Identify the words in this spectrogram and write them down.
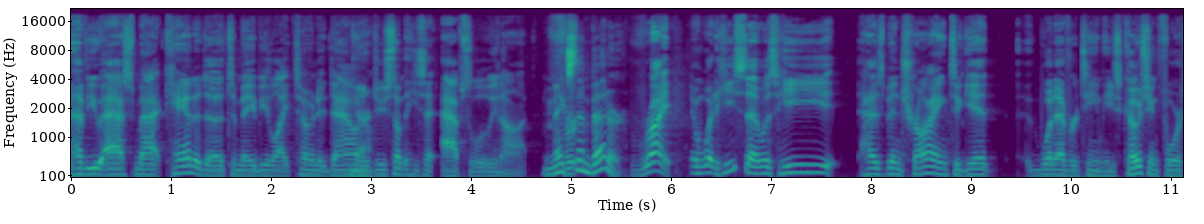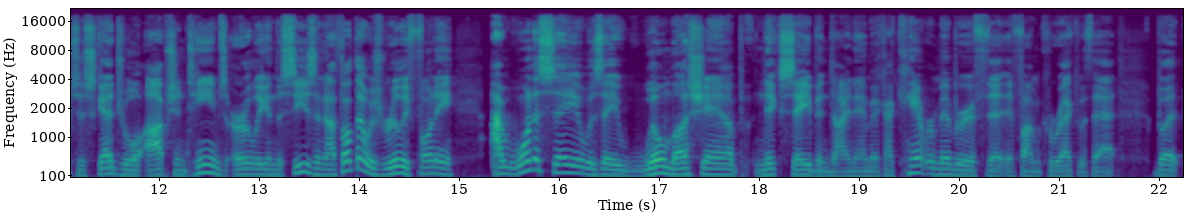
Have you asked Matt Canada to maybe like tone it down No. or do something? He said, Absolutely not. Makes For- them better. Right. And what he said was he has been trying to get whatever team he's coaching for to schedule option teams early in the season. I thought that was really funny. I want to say it was a Will Muschamp Nick Saban dynamic. I can't remember if that if I'm correct with that, but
